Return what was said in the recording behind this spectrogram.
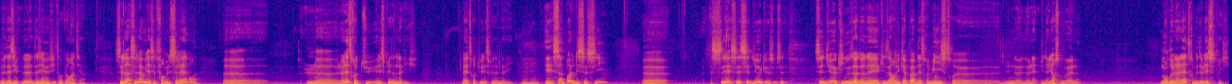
de la deuxième, de deuxième épître aux Corinthiens. C'est là, là où il y a cette formule célèbre euh, la lettre tue et l'esprit donne la vie. La lettre tue et l'esprit donne la vie. Mm-hmm. Et saint Paul dit ceci euh, c'est Dieu c'est Dieu qui nous a donné, qui nous a rendu capables d'être ministres euh, d'une alliance nouvelle, non de la lettre, mais de l'esprit.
